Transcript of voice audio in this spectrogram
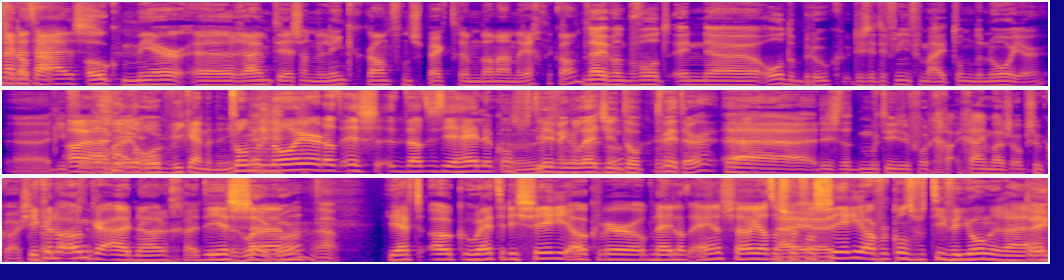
denk je zijn dat huis. ook meer eh, ruimte is aan de linkerkant van het spectrum dan aan de rechterkant? Nee, want bijvoorbeeld in eh Oldenbroek, er zit een vriend van mij, Tom de Nooier. eh, die Oh ja, volgt mij op weekenden niet. Tom de Nooier, dat is, dat is die hele conservatieve Living Legend toch? op Twitter. Ja. Eh, dus dat moeten jullie voor de ge- geheim maar eens opzoeken als je Die kunnen we ook een keer uitnodigen. Die is, is leuk ehm, hoor. Ja. Die heeft ook, hoe heette die serie ook weer op Nederland 1 of zo? Je had een Nee, soort van eh, serie over conservatieve jongeren. En,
